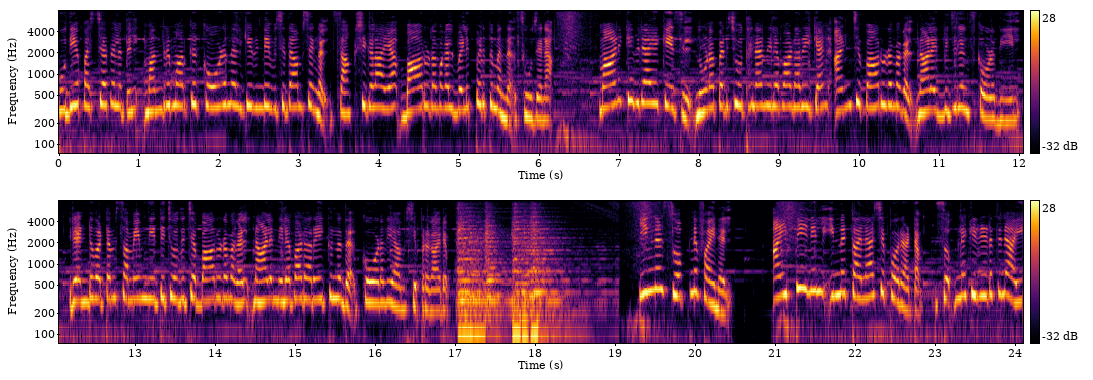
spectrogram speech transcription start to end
പുതിയ പശ്ചാത്തലത്തിൽ മന്ത്രിമാർക്ക് കോഴ നൽകിയതിന്റെ വിശദാംശങ്ങൾ സാക്ഷികളായ ബാർ ഉടമകൾ വെളിപ്പെടുത്തുമെന്ന് സൂചന. മാണിക്കെതിരായ കേസിൽ നുണപരിശോധനാ നിലപാട് അറിയിക്കാൻ അഞ്ച് ബാർ ഉടമകൾ നാളെ വിജിലൻസ് കോടതിയിൽ. രണ്ടു വട്ടം സമയം നീട്ടി ചോദിച്ച ബാർ ഉടമകൾ നാളെ നിലപാട് അറിയിക്കുന്നത് കോടതി ആവശ്യപ്രകാരം. ഇന്ന് സ്വപ്ന ഫൈനൽ. ഐ പി എല്ലിൽ ഇന്ന് കലാശ പോരാട്ടം. സ്വപ്ന കിരീടത്തിനായി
